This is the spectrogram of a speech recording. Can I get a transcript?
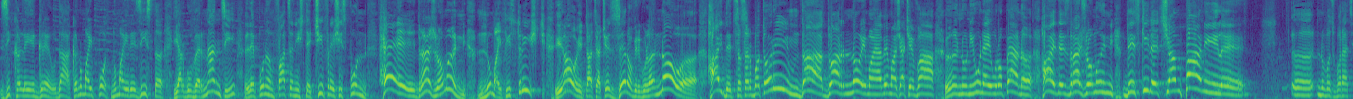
zic că le e greu Da, că nu mai pot, nu mai rezistă Iar guvernanții le pun în față niște cifre și spun Hei, dragi români, nu mai fiți triști. Ia uitați acest 0,9 Haideți să sărbătorim. Da, doar noi mai avem așa ceva în Uniunea Europeană Haideți, dragi români, deschideți șampaniile Uh, nu vă supărați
